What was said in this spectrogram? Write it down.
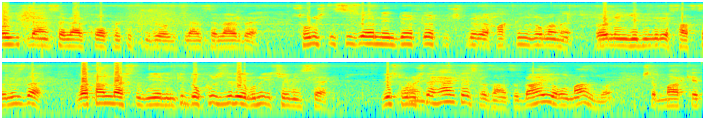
örgütlenseler, kooperatif gibi örgütlenseler de sonuçta siz örneğin 4-4,5 lira hakkınız olanı örneğin 7 liraya satsanız da vatandaş da diyelim ki 9 liraya bunu içebilse ve sonuçta herkes kazansa daha iyi olmaz mı? İşte market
